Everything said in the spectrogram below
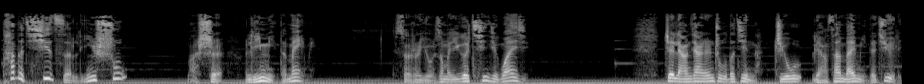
他的妻子林淑啊是林敏的妹妹，所以说有这么一个亲戚关系。这两家人住的近呢，只有两三百米的距离。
